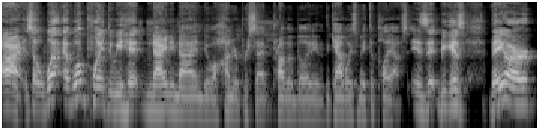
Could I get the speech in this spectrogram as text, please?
all right. So, what at what point do we hit 99 to 100% probability that the Cowboys make the playoffs? Is it because they are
